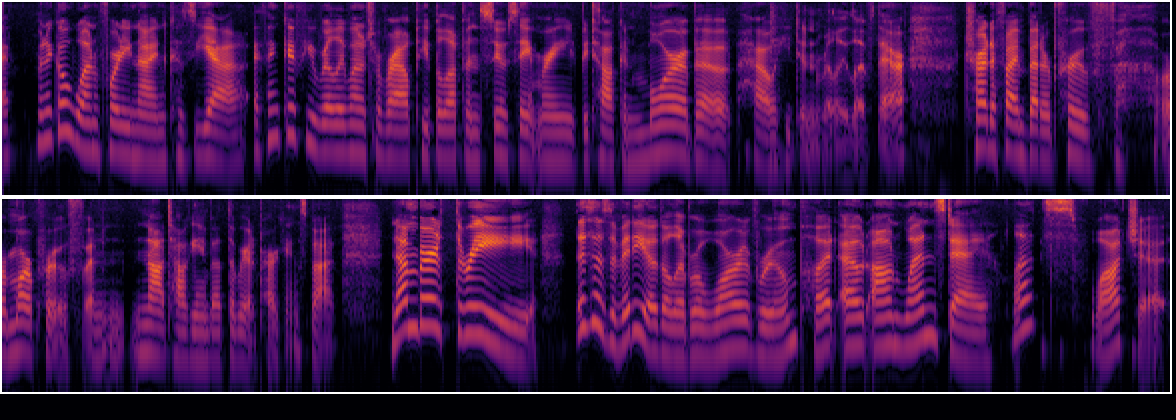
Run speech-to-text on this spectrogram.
I'm going to go 149 because, yeah, I think if you really wanted to rile people up in Sault Ste. Marie, you'd be talking more about how he didn't really live there. Try to find better proof or more proof and not talking about the weird parking spot. Number three. This is a video the Liberal War Room put out on Wednesday. Let's watch it.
